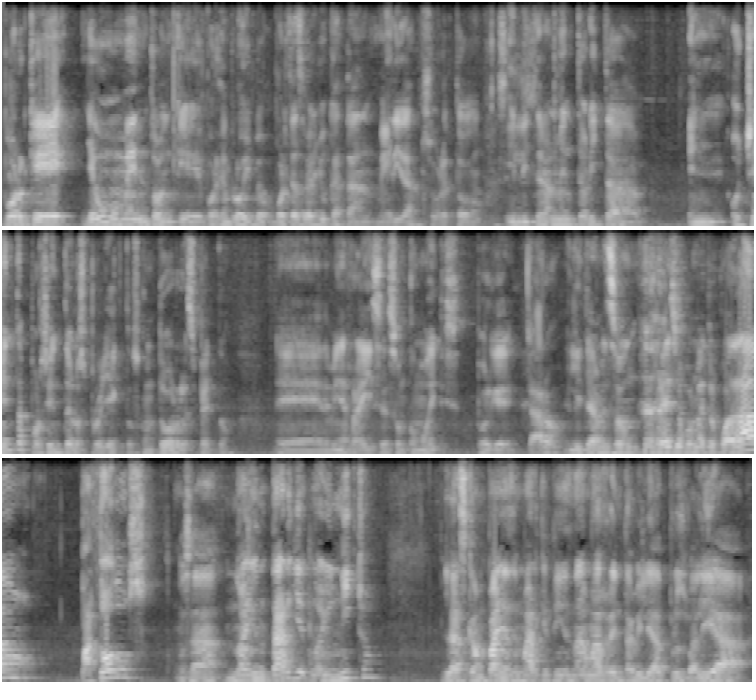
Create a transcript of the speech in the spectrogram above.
Porque llega un momento en que, por ejemplo, hoy volteas a ver Yucatán, Mérida, sobre todo, y literalmente ahorita, en 80% de los proyectos, con todo respeto, eh, de bienes raíces son commodities. Porque Claro. Literalmente son precio por metro cuadrado para todos. O sea, no hay un target, no hay un nicho. Las campañas de marketing es nada más rentabilidad, plusvalía,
